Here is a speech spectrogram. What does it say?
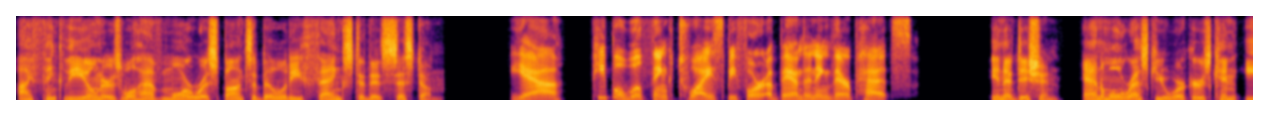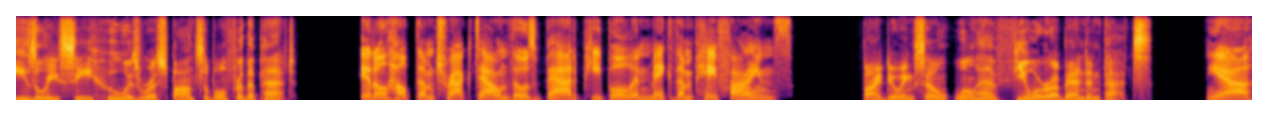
I think the owners will have more responsibility thanks to this system. Yeah, people will think twice before abandoning their pets. In addition, animal rescue workers can easily see who is responsible for the pet. It'll help them track down those bad people and make them pay fines. By doing so, we'll have fewer abandoned pets. Yeah,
